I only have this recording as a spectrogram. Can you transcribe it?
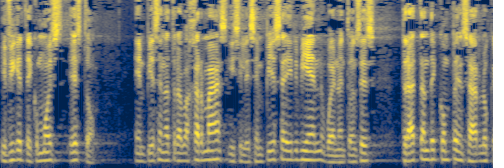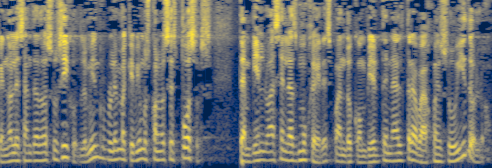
Y fíjate cómo es esto. Empiezan a trabajar más y si les empieza a ir bien, bueno, entonces tratan de compensar lo que no les han dado a sus hijos. Lo mismo problema que vimos con los esposos. También lo hacen las mujeres cuando convierten al trabajo en su ídolo.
